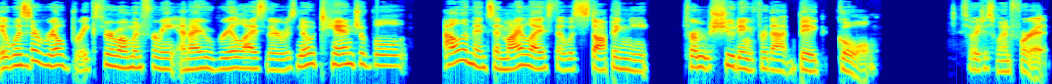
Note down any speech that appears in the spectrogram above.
it was a real breakthrough moment for me. And I realized there was no tangible elements in my life that was stopping me from shooting for that big goal. So I just went for it.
